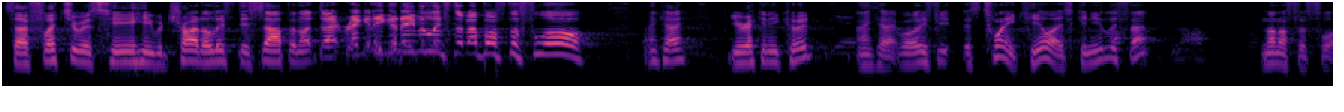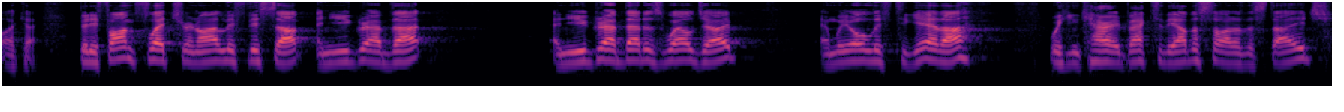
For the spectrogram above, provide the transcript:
So if Fletcher was here, he would try to lift this up, and I don't reckon he could even lift it up off the floor. Okay? You reckon he could? Yes. Okay. Well, if you, it's 20 kilos, can you lift that? Not off the floor. Not off the floor. Okay. But if I'm Fletcher and I lift this up, and you grab that, and you grab that as well, Job, and we all lift together, we can carry it back to the other side of the stage.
